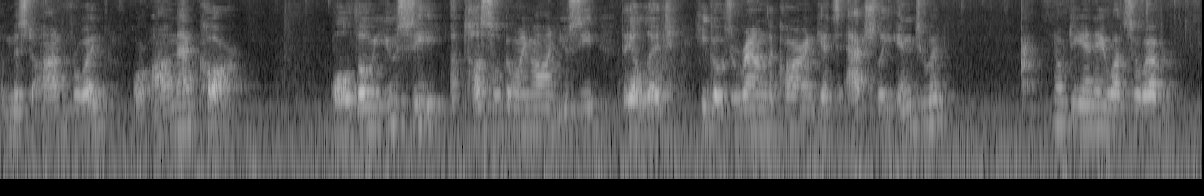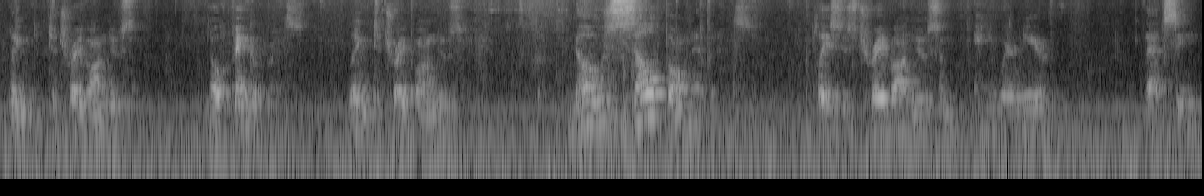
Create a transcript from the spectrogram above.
of Mr. Onfroy or on that car. Although you see a tussle going on, you see they allege he goes around the car and gets actually into it. No DNA whatsoever linked to Trayvon Newsome. No fingerprints linked to Trayvon Newsome. No cell phone evidence places Trayvon Newsome anywhere near that scene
